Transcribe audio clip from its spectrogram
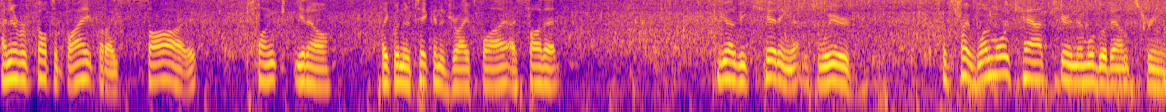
I never felt a bite, but I saw it plunk, you know, like when they're taking a dry fly. I saw that. You gotta be kidding, that was weird. Let's try one more cast here and then we'll go downstream.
